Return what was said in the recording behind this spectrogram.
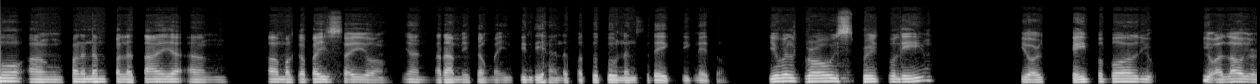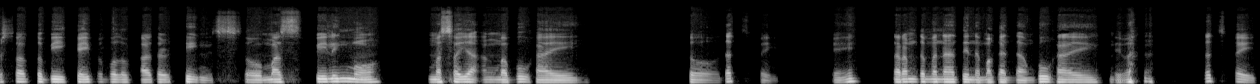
mo ang pananampalataya ang uh, magabay sa iyo, yan, marami kang maintindihan at matutunan sa daigdig na ito. You will grow spiritually. You are capable. You, you allow yourself to be capable of other things. So, mas feeling mo, masaya ang mabuhay. So, that's faith. Okay? Naramdaman natin na maganda ang buhay. Di ba? That's faith.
